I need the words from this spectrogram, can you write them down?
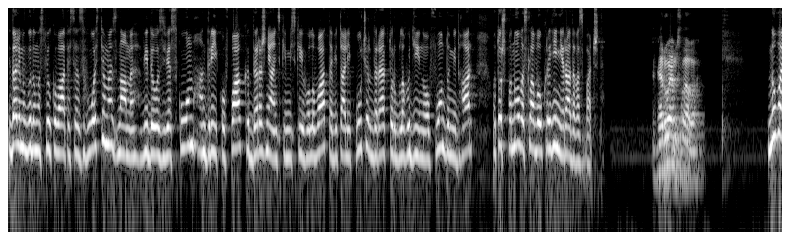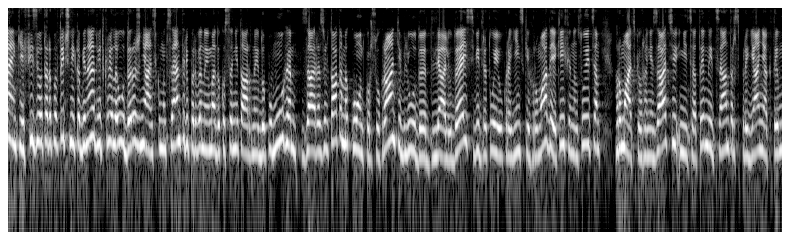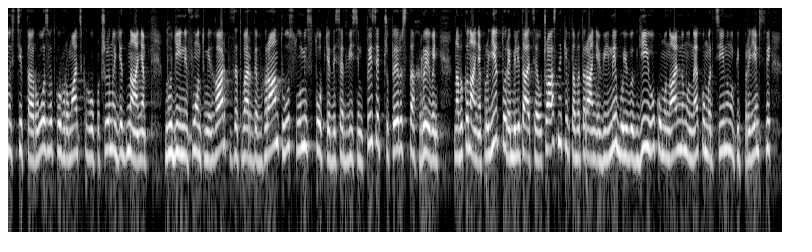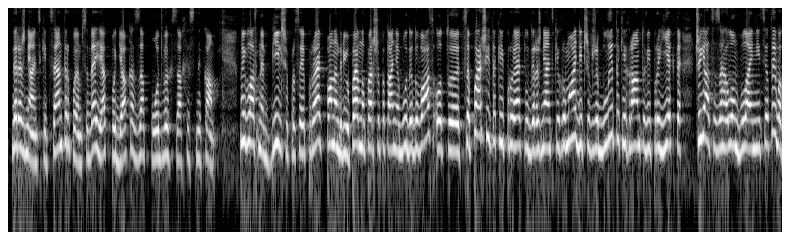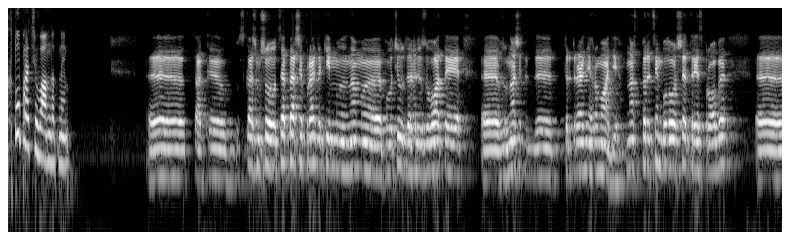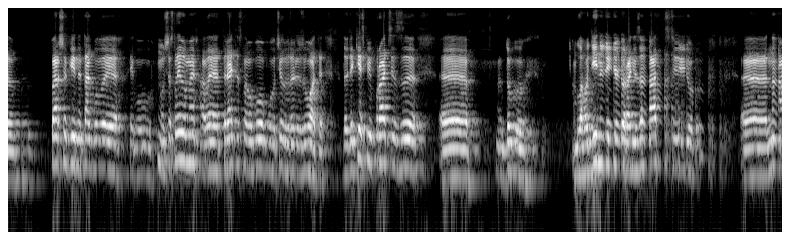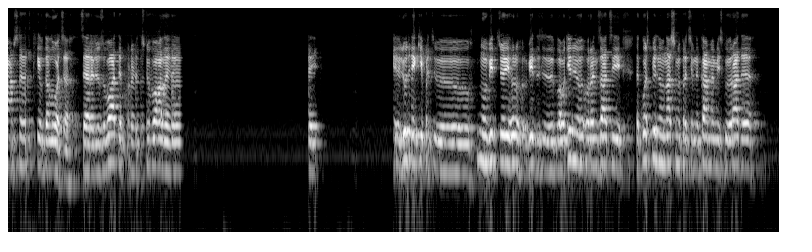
І далі ми будемо спілкуватися з гостями. З нами відеозв'язком Андрій Ковпак, Дережнянський міський голова та Віталій Кучер, директор благодійного фонду Мідгард. Отож, панове, слава Україні! Рада вас бачити. Героям слава! Новенький фізіотерапевтичний кабінет відкрили у Дережнянському центрі первинної медико-санітарної допомоги. За результатами конкурсу грантів «Люди для людей» світ рятує українські громади, який фінансується громадською організацією «Ініціативний центр сприяння активності та розвитку громадського почину єднання». Благодійний фонд «Мідгард» затвердив грант у сумі 158 тисяч 400 гривень на виконання проєкту «Реабілітація учасників та ветеранів війни бойових дій у комунальному некомерційному підприємстві Дережнянський центр ПМСД як подяка за подвиг захисникам. Ну і власне більше про цей проект. пан Андрію, певно, перше питання буде до вас. От е, це перший такий проект у Дережнянській громаді. Чи вже були такі грантові проєкти? Чия це загалом була ініціатива? Хто працював над ним? Е, так, е, скажемо, що це перший проект, який нам вийшло реалізувати е, в нашій територіальній громаді. У нас перед цим було ще три спроби. Перші дві не так були якби, ну, щасливими, але третє, слава Богу, вийшло реалізувати. Завдяки співпраці з е, благодійною організацією Е, Нам все-таки вдалося це реалізувати. Працювали люди, які працю- ну, від цієї від е, благодійної організації, також спільно нашими працівниками міської ради.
